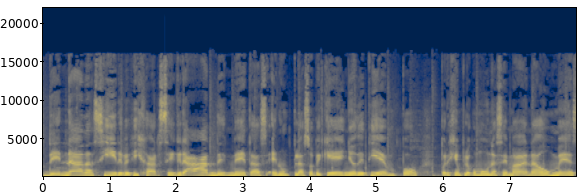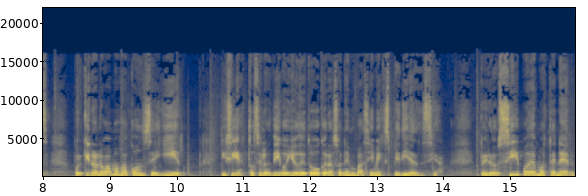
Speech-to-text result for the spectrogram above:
De nada sirve fijarse grandes metas en un plazo pequeño de tiempo, por ejemplo como una semana o un mes, porque no lo vamos a conseguir. Y si esto se los digo yo de todo corazón en base a mi experiencia. Pero sí podemos tener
